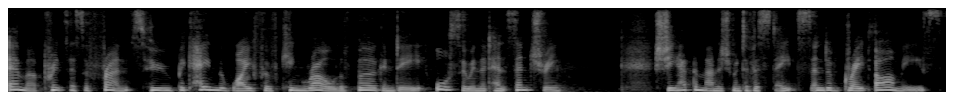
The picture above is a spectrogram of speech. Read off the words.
Emma, Princess of France, who became the wife of King Raoul of Burgundy, also in the 10th century. She had the management of estates and of great armies,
